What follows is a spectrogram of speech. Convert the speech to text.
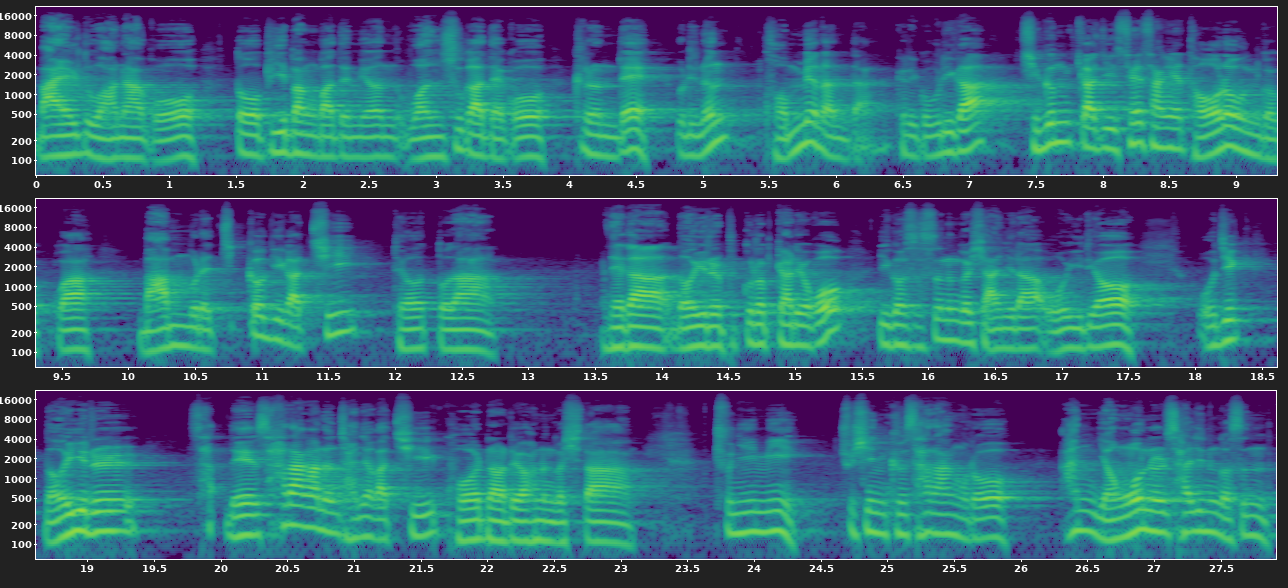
말도 안 하고 또 비방받으면 원수가 되고 그런데 우리는 권면한다. 그리고 우리가 지금까지 세상의 더러운 것과 만물의 찌꺼기 같이 되었도다. 내가 너희를 부끄럽게 하려고 이것을 쓰는 것이 아니라 오히려 오직 너희를 사- 내 사랑하는 자녀같이 구원하려 하는 것이다. 주님이 주신 그 사랑으로 한 영혼을 살리는 것은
